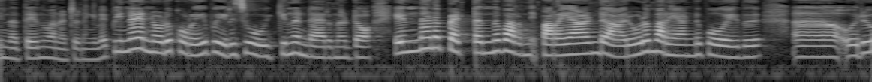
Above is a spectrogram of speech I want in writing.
ഇന്നത്തെ എന്ന് പറഞ്ഞിട്ടുണ്ടെങ്കിൽ. പിന്നെ എന്നോട് കുറേ പേര് ചോദിക്കുന്നുണ്ടായിരുന്നു കേട്ടോ എന്താണ് പെട്ടെന്ന് പറഞ്ഞ് പറയാണ്ട് ആരോടും പറയാണ്ട് പോയത്? ഒരു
